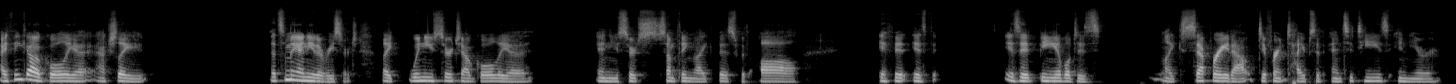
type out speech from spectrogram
I think Algolia actually that's something I need to research. Like when you search Algolia and you search something like this with all, if it if is it being able to like separate out different types of entities in your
